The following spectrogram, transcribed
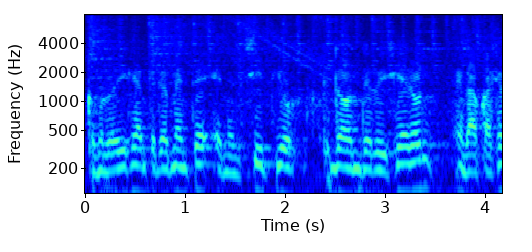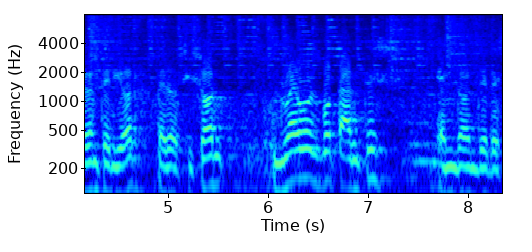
como lo dije anteriormente, en el sitio donde lo hicieron en la ocasión anterior, pero si son nuevos votantes en donde les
